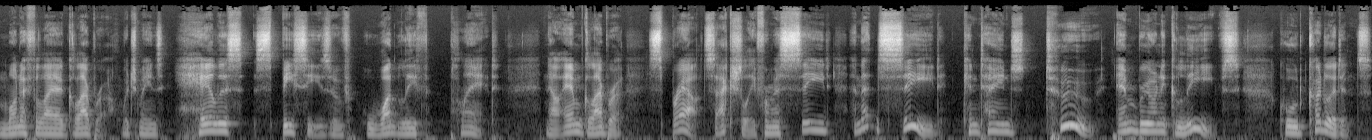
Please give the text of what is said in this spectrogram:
Monophyllaea glabra, which means hairless species of one leaf plant. Now, M. glabra sprouts actually from a seed, and that seed contains two embryonic leaves called cotyledons.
